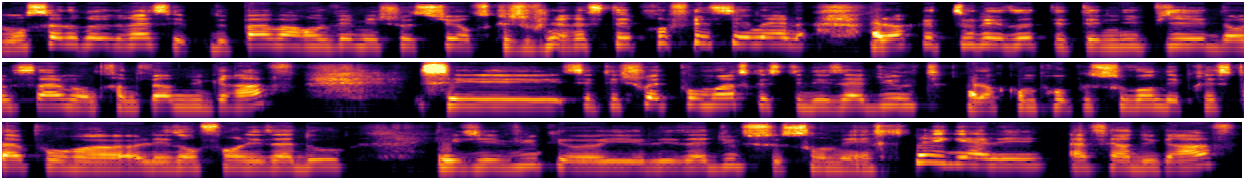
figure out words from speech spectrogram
mon seul regret, c'est de ne pas avoir enlevé mes chaussures parce que je voulais rester professionnelle alors que tous les autres étaient nu-pieds dans le sable en train de faire du graphe. C'était chouette pour moi parce que c'était des adultes, alors qu'on me propose souvent des prestats pour euh, les enfants, les ados. Et j'ai vu que les adultes se sont régalés à faire du graphe,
